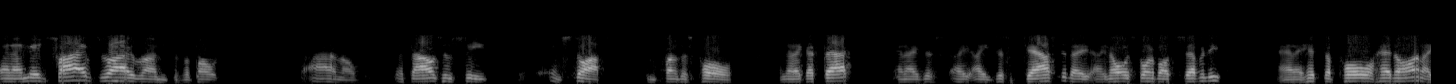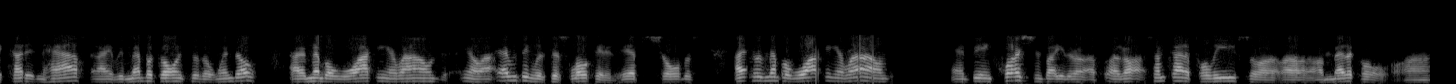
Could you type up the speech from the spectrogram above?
and I made five dry runs of about, I don't know, a thousand feet and stopped in front of this pole. And then I got back and I just, I, I just gassed it. I, I know it's going about 70 and I hit the pole head on. I cut it in half, and I remember going through the window. I remember walking around. You know, everything was dislocated, hips, shoulders. I remember walking around and being questioned by either a, a, some kind of police or a, a medical uh,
